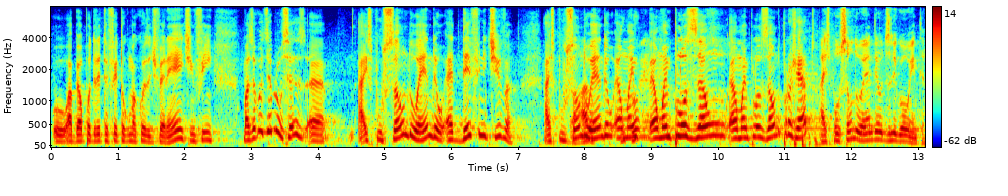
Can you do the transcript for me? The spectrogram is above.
o, Abel poderia ter feito alguma coisa diferente, enfim. Mas eu vou dizer para vocês: é, a expulsão do Endel é definitiva. A expulsão claro. do Endel é uma, é uma implosão, é uma implosão do projeto. A expulsão do Endel desligou o Inter,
